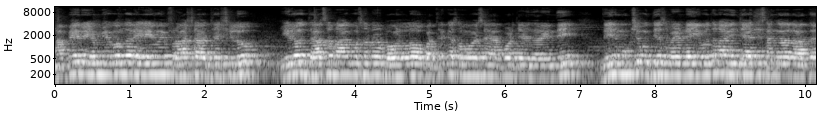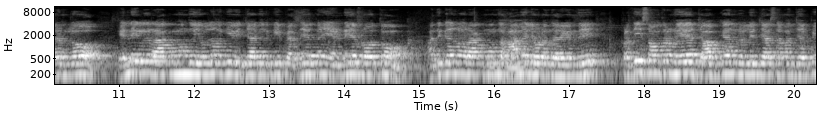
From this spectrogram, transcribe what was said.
నా పేరు ఎం యుగంధర్ ఏఎంఎఫ్ రాష్ట్ర అధ్యక్షులు. ఈరోజు దాస నాగభూషణరావు భవన్లో పత్రికా సమావేశం ఏర్పాటు చేయడం జరిగింది. దీని ముఖ్య ఉద్దేశం ఏంటంటే యువజన విద్యార్థి సంఘాల ఆధ్వర్యంలో ఎన్నికలు రాకముందు యువజనకి విద్యార్థులకి పెద్ద ఎత్తున ఎన్డీఏ ప్రభుత్వం అధికారంలో రాకముందు హామీలు ఇవ్వడం జరిగింది. ప్రతి సంవత్సరం new year job calendar release చేస్తామని చెప్పి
